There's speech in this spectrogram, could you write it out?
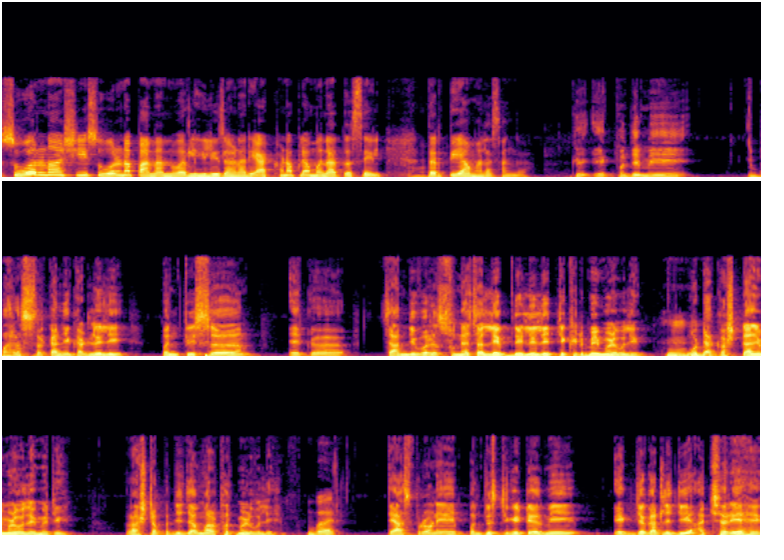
सुवर्ण अशी सुवर्ण पानांवर लिहिली जाणारी आठवण आपल्या मनात असेल तर ती आम्हाला सांगा. एक म्हणजे मी भारत सरकारने काढलेली पंचवीस एक चांदीवर सोन्याचा लेप दिलेली तिकीट मी मिळवली. मोठ्या कष्टाने मिळवली मी ती. राष्ट्रपतीच्या मार्फत मिळवली. बर. त्याचप्रमाणे पंचवीस तिकीटे मी एक जगातली जी आश्चर्य आहे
